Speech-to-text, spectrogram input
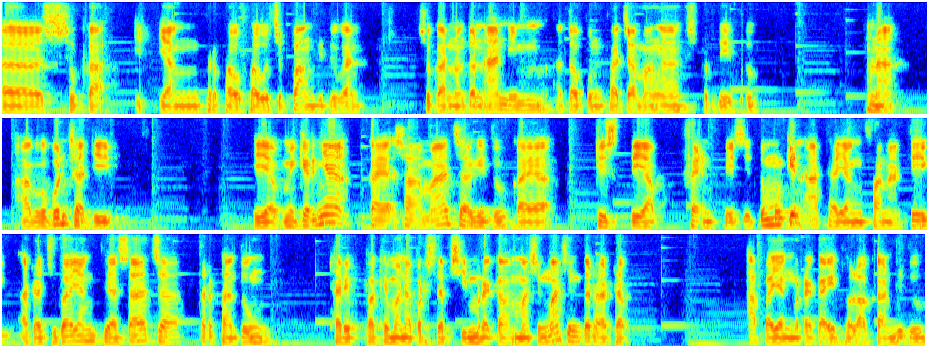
uh, suka yang berbau-bau Jepang gitu kan, suka nonton anim ataupun baca manga seperti itu. Nah aku pun jadi ya mikirnya kayak sama aja gitu, kayak di setiap fanbase. Itu mungkin ada yang fanatik, ada juga yang biasa aja, tergantung dari bagaimana persepsi mereka masing-masing terhadap apa yang mereka idolakan itu.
